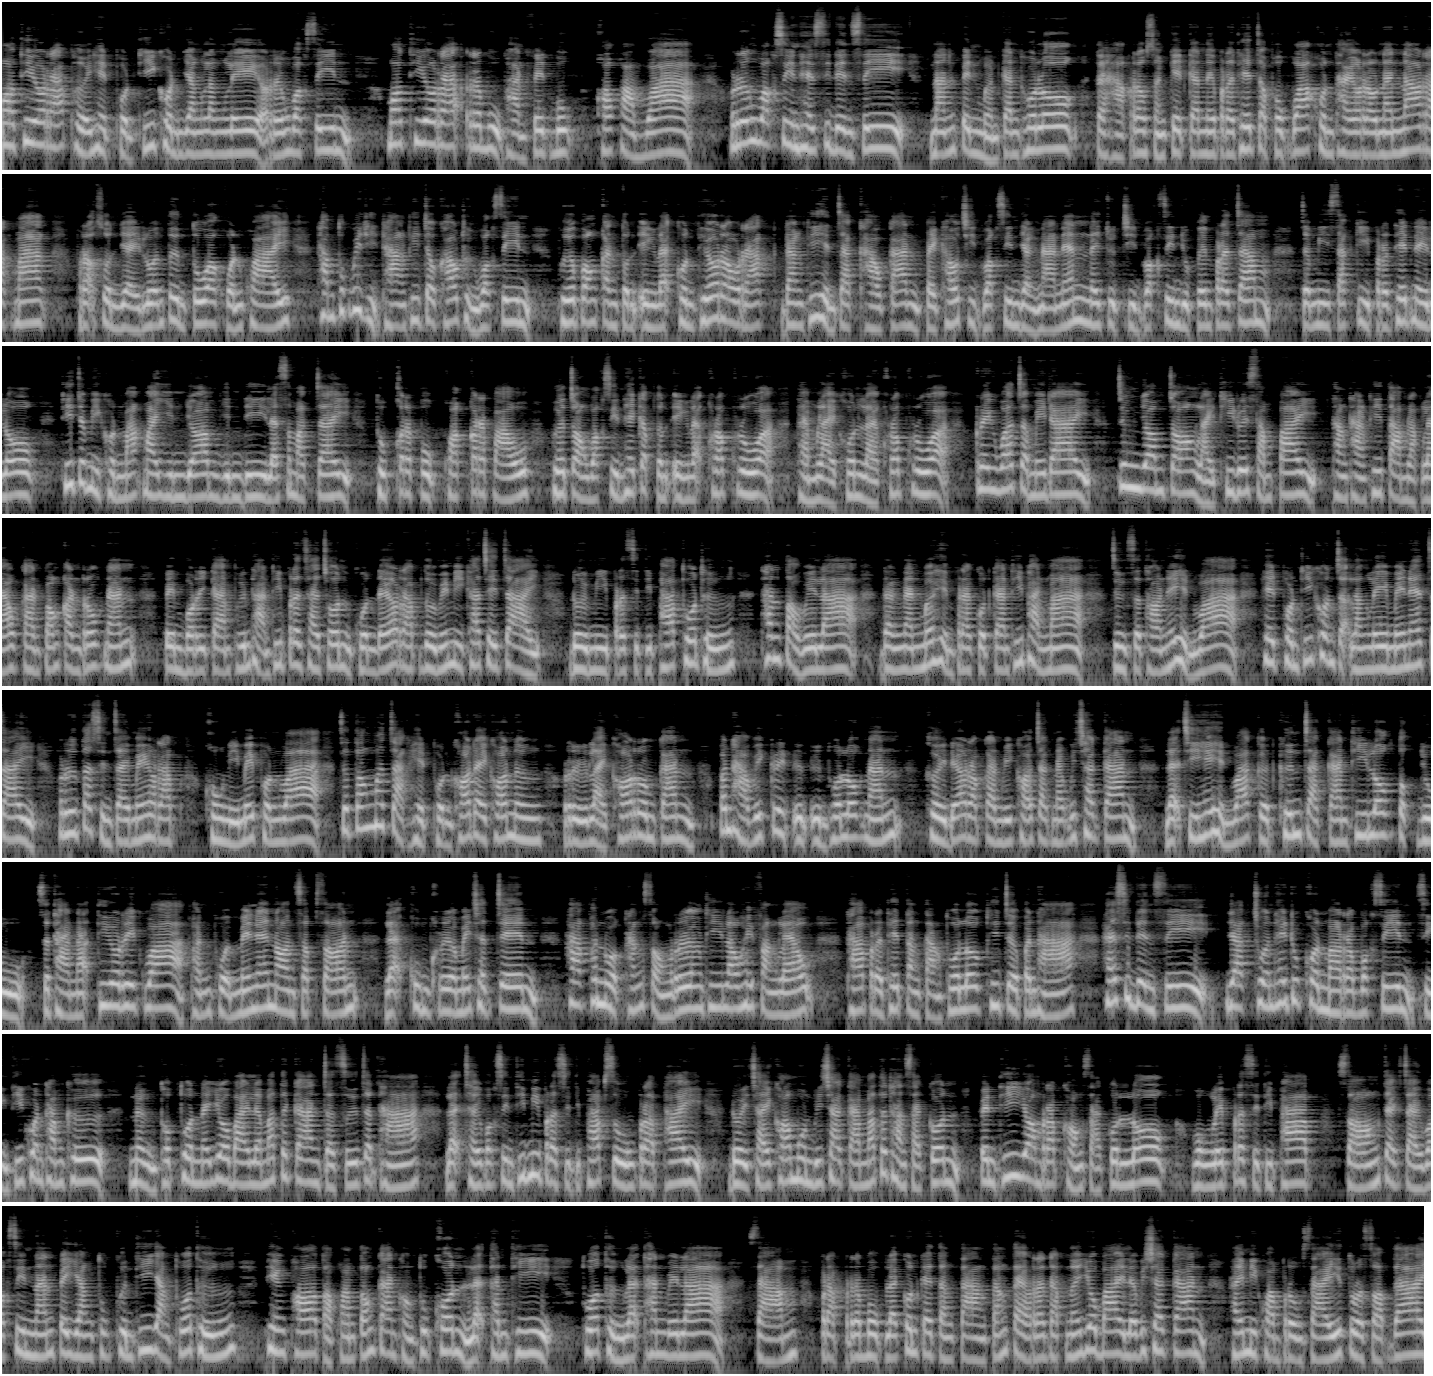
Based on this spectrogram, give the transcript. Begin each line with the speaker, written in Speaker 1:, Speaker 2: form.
Speaker 1: มอทีระเผยเหตุผลที่คนยังลังเลเรื่องวัคซีนมอทีระระบุผ่านเฟซบุ๊กข้อความว่า เรื่องวัคซีน hesitancy นั้นเป็นเหมือนกันทั่วโลก แต่หากเราสังเกตกันในประเทศจะพบว่าคนไทยเรานั้นน่ารักมาก เพราะส่วนใหญ่ล้วนตื่นตัวขวนขวายทำทุกวิถีทางที่จะเข้าถึงวัคซีน เพื่อป้องกันตนเองและคนที่เรารัก ดังที่เห็นจากข่าวกันไปเข้าฉีดวัคซีนอย่างหนาแน่นในจุดฉีดวัคซีนอยู่เป็นประจำจะมีสักกี่ประเทศในโลก ที่จะมีคนมากมายยินยอมยินดีและสมัครใจ ทุบกระปุกควักกระเป๋า เพื่อจองวัคซีนให้กับตนเองและครอบครัว แถมหลายคนหลายครอบครัว เกรงว่าจะไม่ได้ จึงยอมจองหลายที่ด้วยซ้ำไปทางทางที่ตามหลักแล้วการป้องกันโรคนั้น เป็นบริการพื้นฐานที่ประชาชนควรได้รับโดยไม่มีค่าใช้จ่าย โดยมีประสิทธิภาพทั่วถึง ท่านต่อเวลา ดังนั้นเมื่อเห็นปรากฏการณ์ที่ผ่านมา จึงสะท้อนให้เห็นว่า เหตุผลที่คนจะลังเลไม่แน่ใจ หรือตัดสินใจไม่รับ คงหนีไม่พ้นว่าจะต้องมาจากเหตุผลข้อใดข้อหนึ่ง หรือหลายข้อรวมกัน ปัญหาวิกฤตอื่น ๆ ทั่วโลกนั้น เคยได้รับการวิเคราะห์จากนักวิชาการ และชี้ให้เห็นว่าเกิดขึ้นจากการที่โลกตกอยู่ สถานะที่เรียกว่าผันผวนไม่แน่นอนซับซ้อน และคุมเครือไม่ชัดเจน หากผนวกทั้งสองเรื่องที่เล่าให้ฟังแล้ว ถ้าประเทศต่างๆ ทั่วโลกที่เจอปัญหา hesitancy อยากชวนให้ทุกคนมารับวัคซีน สิ่งที่ควรทำคือ 1. ทบทวนนโยบายและมาตรการจัดซื้อจัดหา และใช้วัคซีนที่มีประสิทธิภาพสูงปลอดภัย โดยใช้ข้อมูลวิชาการมาตรฐานสากล เป็นที่ยอมรับของสากลโลก วงเล็บประสิทธิภาพ 2. แจกจ่ายวัคซีนนั้นไปยังทุกพื้นที่อย่างทั่วถึง เพียงพอต่อความต้องการของทุกคนและทันที ทั่วถึงและทันเวลา 3. ปรับระบบและกลไกต่างๆ ตั้งแต่ระดับนโยบายและวิชาการ ให้มีความโปร่งใสตรวจสอบได้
